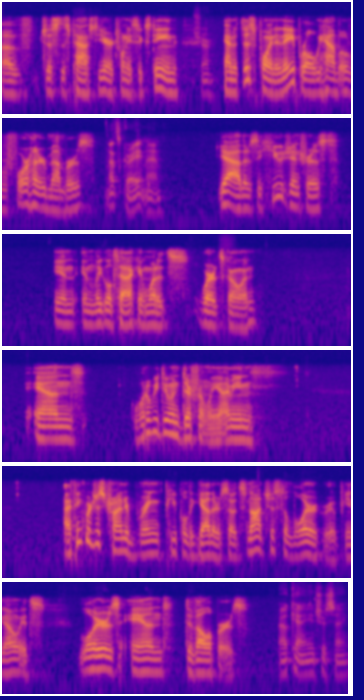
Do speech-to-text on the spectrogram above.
of just this past year, 2016. Sure. And at this point in April, we have over 400 members. That's great, man. Yeah, there's a huge interest in in legal tech and what it's where it's going. And what are we doing differently? I mean, I think we're just trying to bring people together. So it's not just a lawyer group, you know, it's lawyers and developers. Okay, interesting.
